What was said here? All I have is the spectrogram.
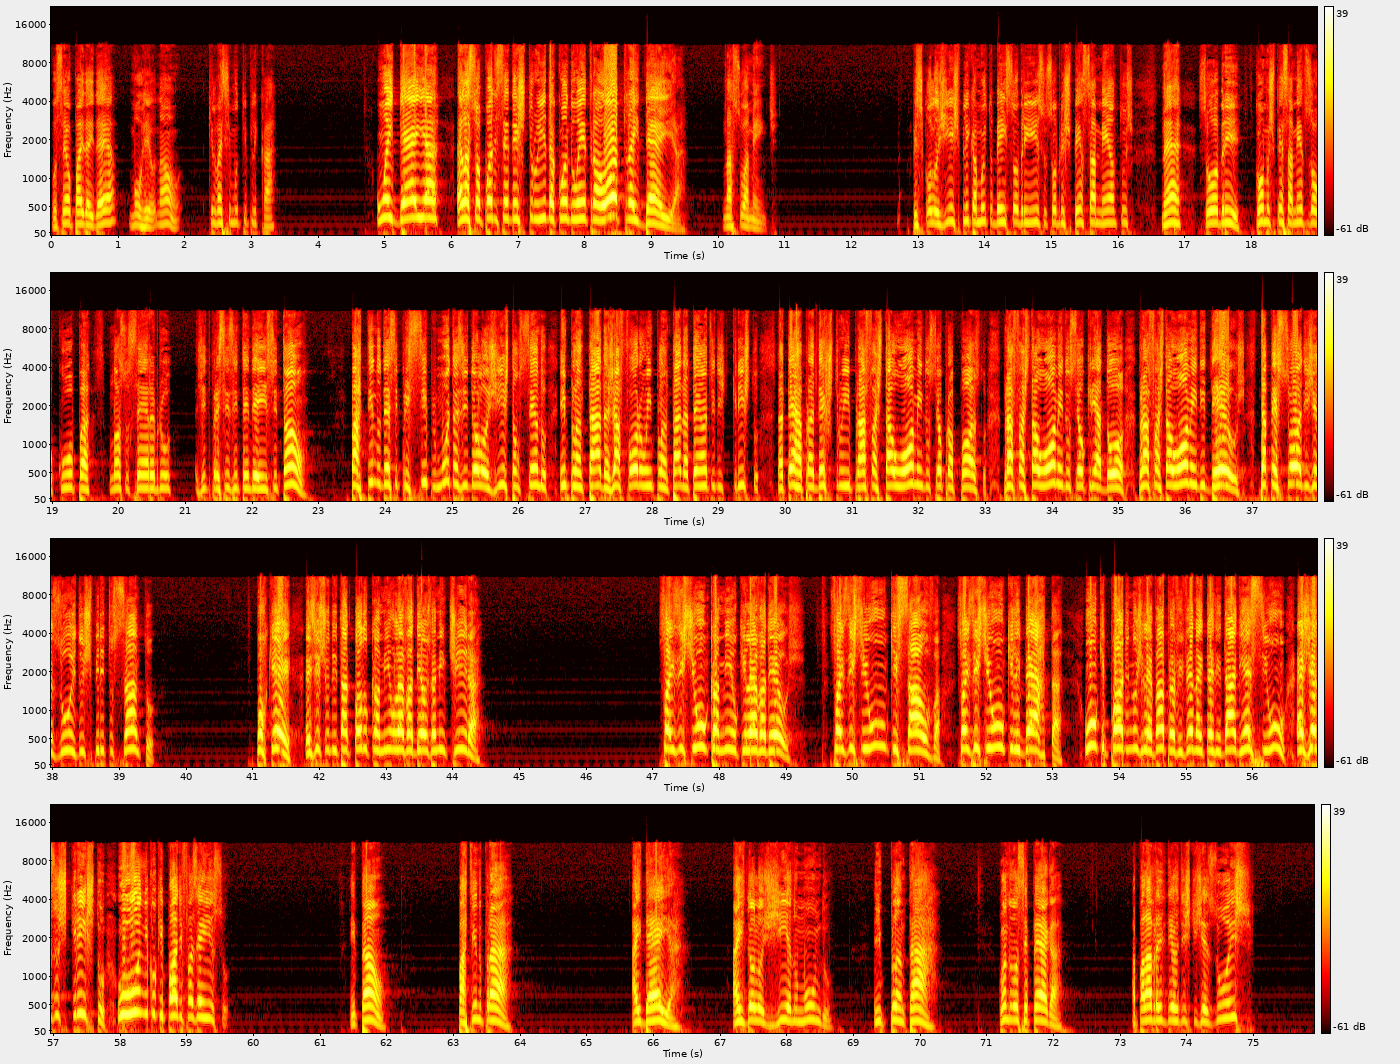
Você é o pai da ideia, morreu. Não, aquilo vai se multiplicar. Uma ideia, ela só pode ser destruída quando entra outra ideia na sua mente. Psicologia explica muito bem sobre isso, sobre os pensamentos, né? Sobre como os pensamentos ocupam o nosso cérebro, a gente precisa entender isso. Então, partindo desse princípio, muitas ideologias estão sendo implantadas, já foram implantadas até antes de Cristo na terra para destruir, para afastar o homem do seu propósito, para afastar o homem do seu Criador, para afastar o homem de Deus, da pessoa de Jesus, do Espírito Santo. Porque existe um ditado: todo caminho leva a Deus, é mentira. Só existe um caminho que leva a Deus. Só existe um que salva, só existe um que liberta, um que pode nos levar para viver na eternidade, e esse um é Jesus Cristo, o único que pode fazer isso. Então, partindo para a ideia, a ideologia no mundo, implantar. Quando você pega, a palavra de Deus diz que Jesus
